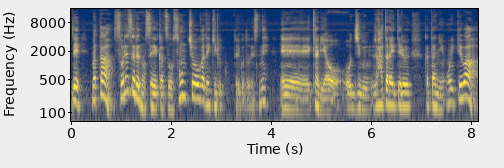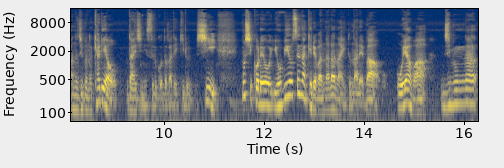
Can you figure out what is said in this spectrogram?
で、また、それぞれの生活を尊重ができるということですね。えー、キャリアを自分、働いてる方においては、あの自分のキャリアを大事にすることができるし、もしこれを呼び寄せなければならないとなれば、親は自分が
